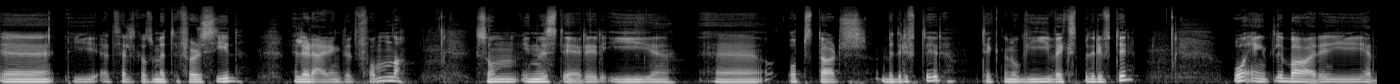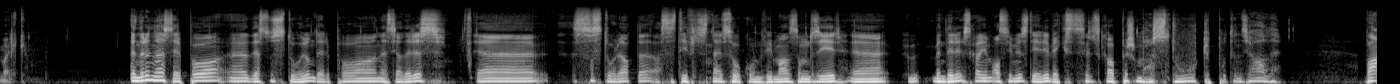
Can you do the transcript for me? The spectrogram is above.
eh, i et selskap som heter First Seed. Eller det er egentlig et fond, da. Som investerer i eh, oppstartsbedrifter, teknologi, vekstbedrifter. Og egentlig bare i Hedmark. Endre, når jeg ser på eh, det som står om dere på nettsida deres, eh, så står det at eh, altså stiftelsen er et såkornfirma, som du sier. Men dere skal altså investere i vekstselskaper som har stort potensial. Hva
